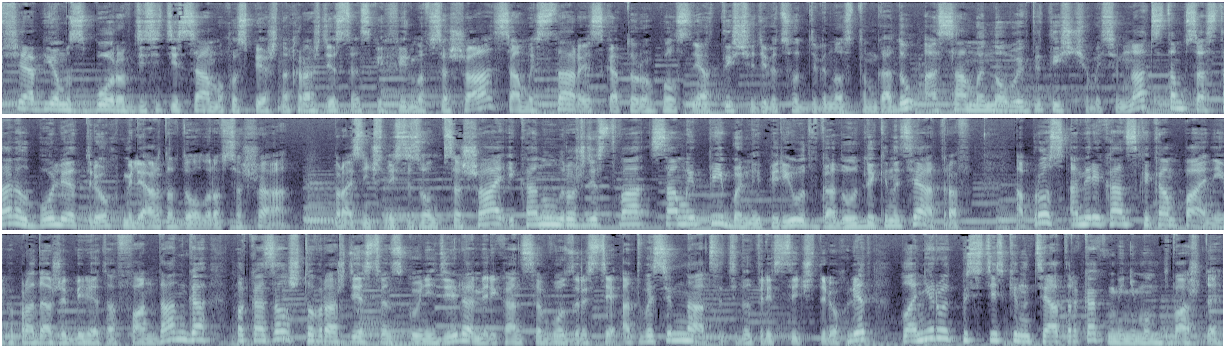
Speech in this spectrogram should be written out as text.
общий объем сборов 10 самых успешных рождественских фильмов США, самый старый из которых был снят в 1990 году, а самый новый в 2018 составил более 3 миллиардов долларов США. Праздничный сезон в США и канун Рождества – самый прибыльный период в году для кинотеатров. Опрос американской компании по продаже билетов Fandango показал, что в рождественскую неделю американцы в возрасте от 18 до 34 лет планируют посетить кинотеатр как минимум дважды.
